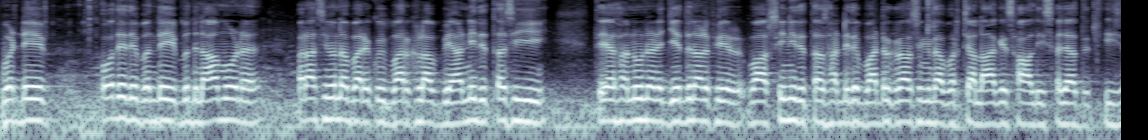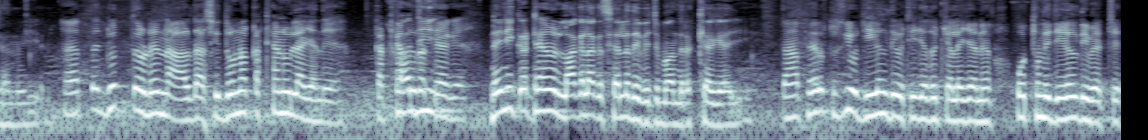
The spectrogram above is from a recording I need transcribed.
ਵੱਡੇ ਅਹੁਦੇ ਦੇ ਬੰਦੇ ਬਦਨਾਮ ਹੋਣ, ਪਰ ਅਸੀਂ ਉਹਨਾਂ ਬਾਰੇ ਕੋਈ ਬਰਖਲਾਫ ਬਿਆਨ ਨਹੀਂ ਦਿੱਤਾ ਸੀ ਜੀ। ਤੇ ਸਾਨੂੰ ਉਹਨਾਂ ਨੇ ਜਿੱਦ ਨਾਲ ਫਿਰ ਵਾਪਸੀ ਨਹੀਂ ਦਿੱਤਾ। ਸਾਡੇ ਤੇ ਬਾਰਡਰ ਕ੍ਰਾਸਿੰਗ ਦਾ ਪਰਚਾ ਲਾ ਕੇ ਸਾਲ ਦੀ ਸਜ਼ਾ ਦਿੱਤੀ ਸਾਨੂੰ ਜੀ। ਅਹ ਤੇ ਜੋ ਤੁਹਾਡੇ ਨਾਲ ਦਾ ਸੀ ਦੋਨੋਂ ਇਕੱਠਿਆਂ ਨੂੰ ਹੀ ਲੈ ਜਾਂਦੇ ਆ? ਇਕੱਠਿਆਂ ਨੂੰ ਹਾਂਜੀ। ਰੱਖਿਆ ਗਿਆ? ਨਹੀਂ ਨਹੀਂ ਇਕੱਠਿਆਂ ਨੂੰ ਅਲੱਗ-ਅਲੱਗ ਸੈੱਲ ਦੇ ਵਿੱਚ ਬੰਦ ਰੱਖਿਆ ਗਿਆ ਜੀ। ਤਾਂ ਫਿਰ ਤੁਸੀਂ ਉਹ ਜੇਲ੍ਹ ਦੇ ਵਿੱਚ ਜਦੋਂ ਚਲੇ ਜਾਂਦੇ ਹੋ ਉੱਥੋਂ ਦੀ ਜੇਲ੍ਹ ਦੇ ਵਿੱਚ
